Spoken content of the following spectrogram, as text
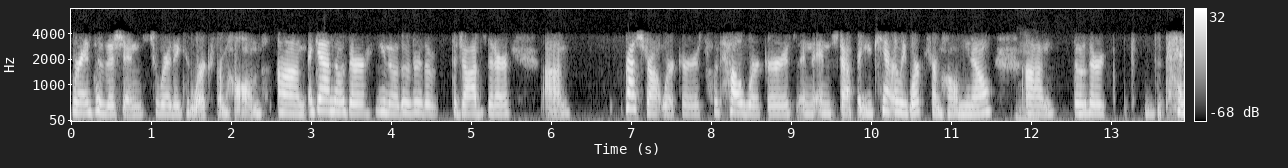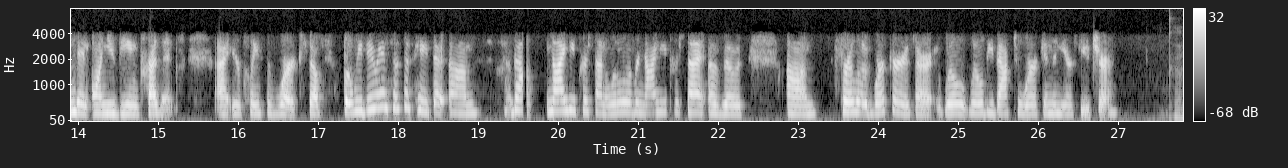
were in positions to where they could work from home. Um, again, those are you know those are the, the jobs that are um, restaurant workers, hotel workers, and, and stuff that you can't really work from home. You know, um, those are dependent on you being present at your place of work. So, but we do anticipate that um, about 90%, a little over 90% of those um, furloughed workers are will will be back to work in the near future. Okay,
